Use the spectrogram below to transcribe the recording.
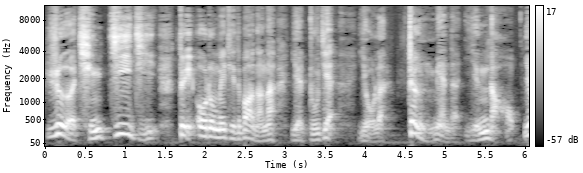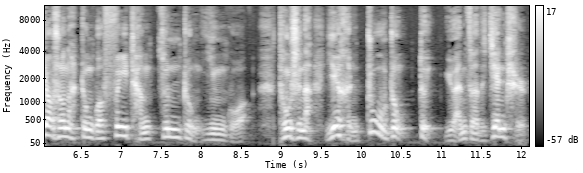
热情积极，对欧洲媒体的报道呢，也逐渐有了正面的引导。要说呢，中国非常尊重英国，同时呢，也很注重对原则的坚持。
